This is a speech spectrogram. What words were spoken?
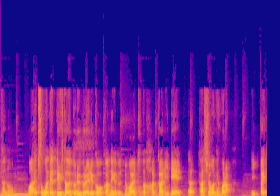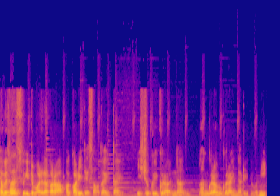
らあの、うん。まあそこまでやってる人がどれぐらいいるか分かんないけどうちの場合はちょっと測りでた多少ねほらいっぱい食べさせすぎてもあれだから測りでさ大体一食いくらな何グラムぐらいになるように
